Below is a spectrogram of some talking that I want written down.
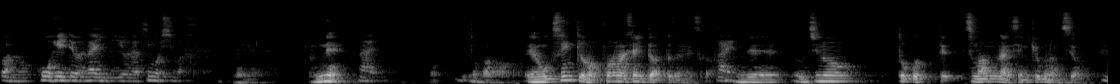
あ、あの、公平ではないような気もします。ね。はい。だから、いや、僕選挙の、この前選挙あったじゃないですか。はいで、うちのとこってつまんない選挙区なんですよ。うー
